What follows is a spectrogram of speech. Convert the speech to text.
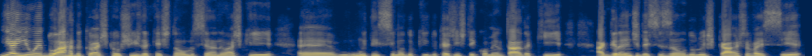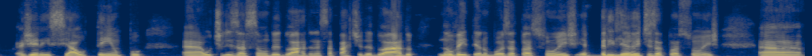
E aí o Eduardo, que eu acho que é o X da questão, Luciano. Eu acho que, é, muito em cima do que, do que a gente tem comentado aqui, a grande decisão do Luiz Castro vai ser gerenciar o tempo, a utilização do Eduardo nessa partida. Eduardo não vem tendo boas atuações, é, brilhantes atuações, uh,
